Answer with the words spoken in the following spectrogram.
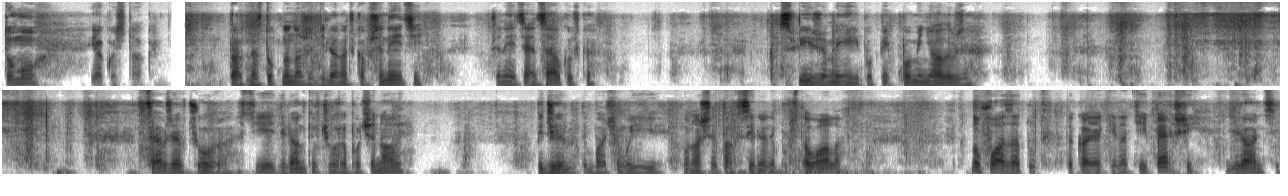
Тому якось так. Так, наступна наша діляночка пшениці. Пшениця Енселковська. Свіжа ми її поміняли вже. Це вже вчора. З цієї ділянки вчора починали підживлювати. Бачимо її, вона ще так сильно не повставала. Ну, фаза тут така, як і на тій першій ділянці.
